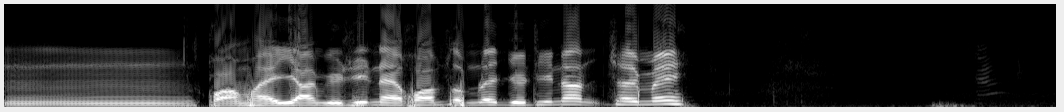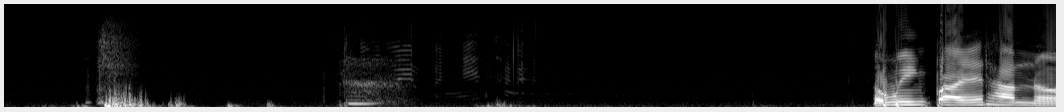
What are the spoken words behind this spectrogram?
อืมความพยายามอยู่ที่ไหนความสำเร็จอยู่ที่นั่น ใช่ไหมๆใช่วิ่งไปให้ทันต้องวิ่งไปให้ทันเหรอ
